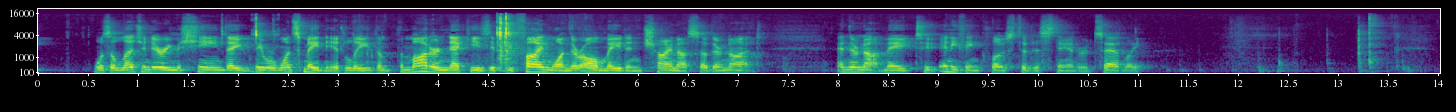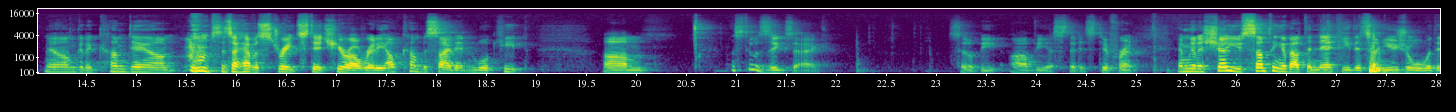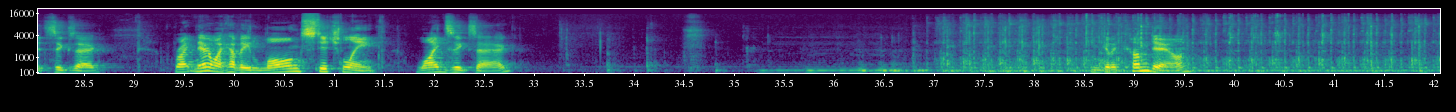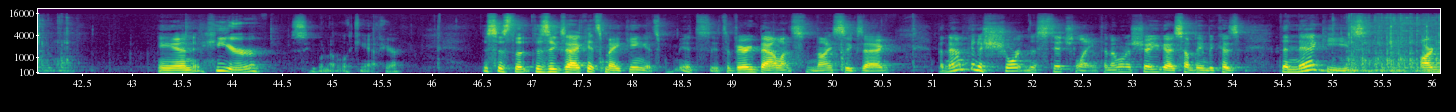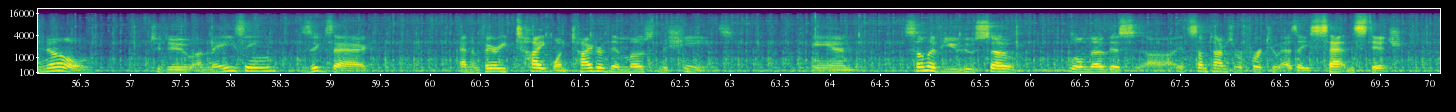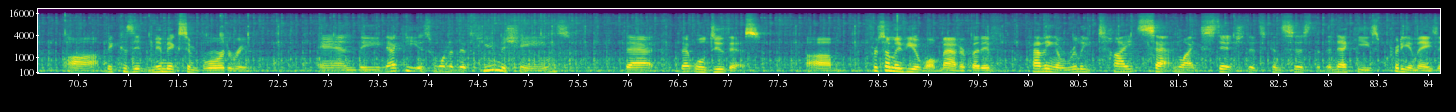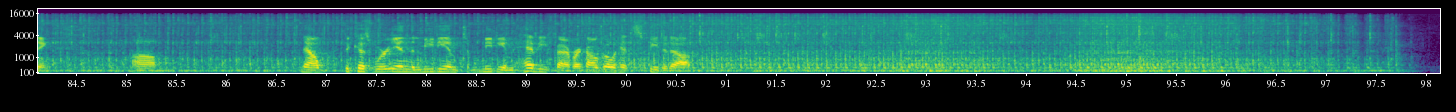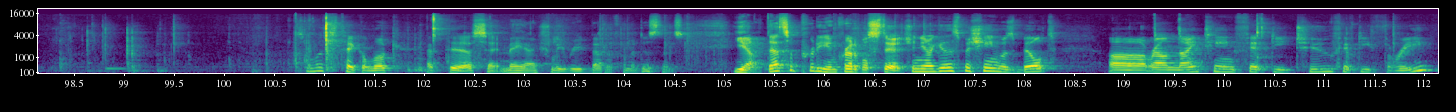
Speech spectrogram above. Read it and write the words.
was a legendary machine. They, they were once made in Italy. The, the modern Necchis, if you find one, they're all made in China, so they're not and they're not made to anything close to this standard, sadly. Now I'm going to come down, since I have a straight stitch here already, I'll come beside it and we'll keep, um, let's do a zigzag. so it'll be obvious that it's different. I'm going to show you something about the Necchi that's unusual with its zigzag. Right now I have a long stitch length wide zigzag. I'm going to come down and here, see what I'm looking at here. This is the, the zigzag it's making. It's, it's, it's a very balanced, nice zigzag. But now I'm going to shorten the stitch length, and I want to show you guys something because the Necchis are known to do amazing zigzag and a very tight one, tighter than most machines. And some of you who sew will know this, uh, it's sometimes referred to as a satin stitch uh, because it mimics embroidery. And the Necchi is one of the few machines that, that will do this. Um, for some of you it won't matter, but if having a really tight satin-like stitch that's consistent, the Necchi is pretty amazing. Um, now, because we're in the medium to medium heavy fabric, I'll go ahead and speed it up. So let's take a look at this. It may actually read better from a distance. Yeah, that's a pretty incredible stitch. And you know, again, this machine was built uh, around 1952, 53,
